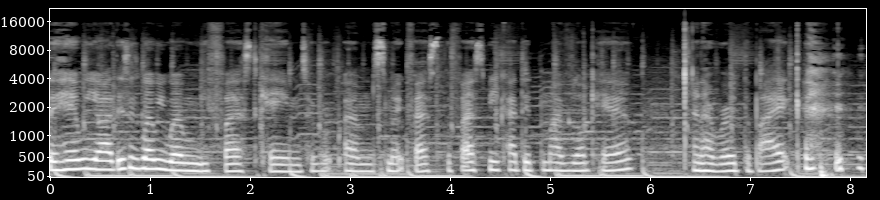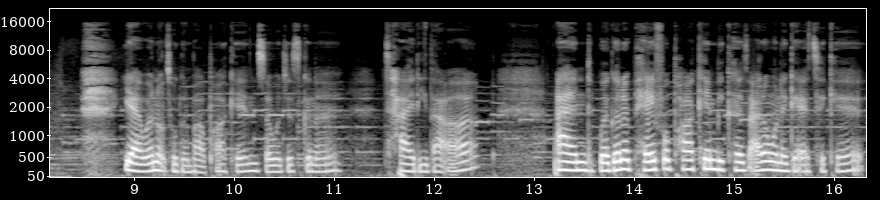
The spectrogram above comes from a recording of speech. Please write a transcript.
So here we are. This is where we were when we first came to um, Smokefest. The first week I did my vlog here and I rode the bike. yeah, we're not talking about parking, so we're just gonna tidy that up. And we're gonna pay for parking because I don't want to get a ticket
